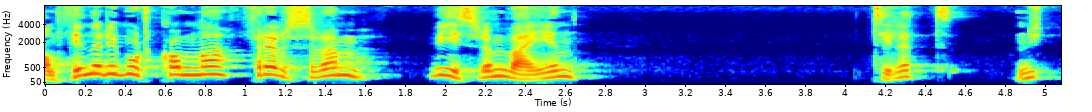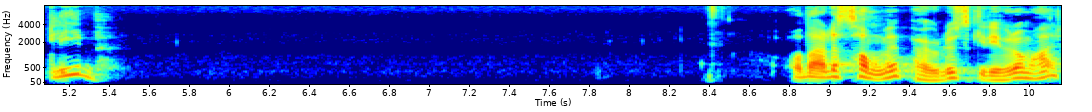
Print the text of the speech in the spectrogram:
Han finner de bortkomne, frelser dem, viser dem veien til et nytt liv. Og det er det samme Paulus skriver om her.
